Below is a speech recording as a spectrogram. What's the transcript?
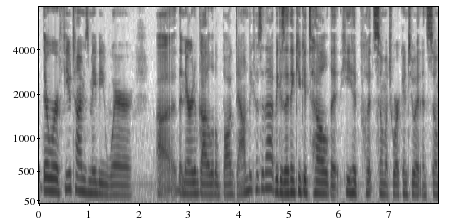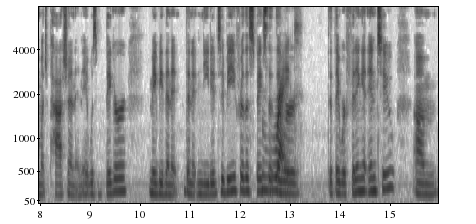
there were a few times maybe where uh, the narrative got a little bogged down because of that because i think you could tell that he had put so much work into it and so much passion and it was bigger maybe than it than it needed to be for the space that Right. they were that they were fitting it into. Um,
